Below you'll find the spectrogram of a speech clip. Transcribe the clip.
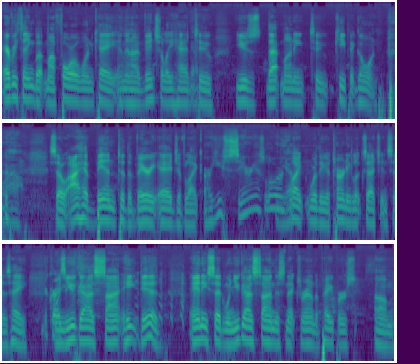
everything but my 401k, and then I eventually had Yep. to use that money to keep it going. wow So I have been to the very edge of like, are you serious, Lord? Yep. Like where the attorney looks at you and says, "Hey, when you guys sign," he did, and he said, "When you guys sign this next round of papers, um,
